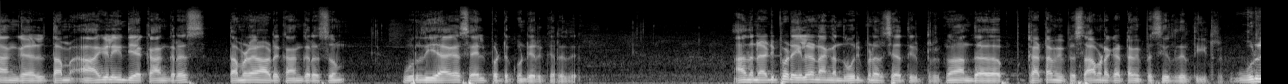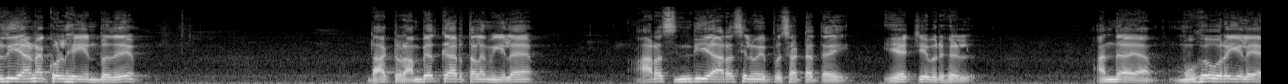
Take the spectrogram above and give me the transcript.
நாங்கள் தம் அகில இந்திய காங்கிரஸ் தமிழ்நாடு காங்கிரஸும் உறுதியாக செயல்பட்டு கொண்டிருக்கிறது. அதன் அடிப்படையில் நாங்கள் அந்த உறுப்பினர் சேர்த்துக்கிட்டு இருக்கோம். அந்த கட்டமைப்பு ஸ்தாபன கட்டமைப்பை சீர்திருத்திக்கிட்டு இருக்கோம். உறுதியான கொள்கை என்பது டாக்டர் அம்பேத்கர் தலைமையில் அரசு இந்திய அரசியலமைப்பு சட்டத்தை இயற்றியவர்கள் அந்த முகவுரையிலே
